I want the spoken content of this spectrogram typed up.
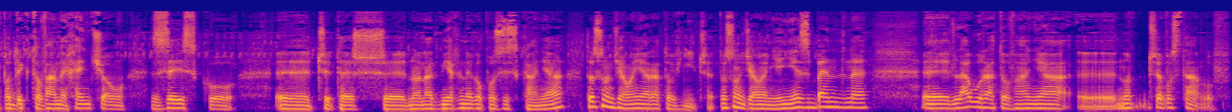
y, podyktowane chęcią zysku, y, czy też no, nadmiernego pozyskania. To są działania ratownicze. To są działania niezbędne dla uratowania no, drzewostanów.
